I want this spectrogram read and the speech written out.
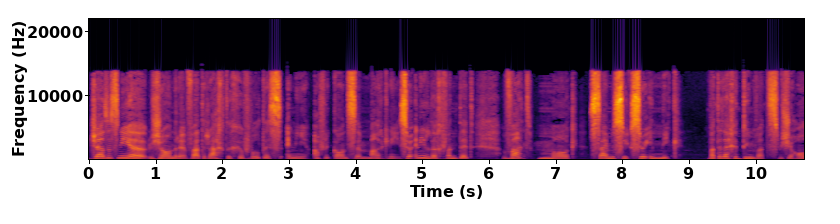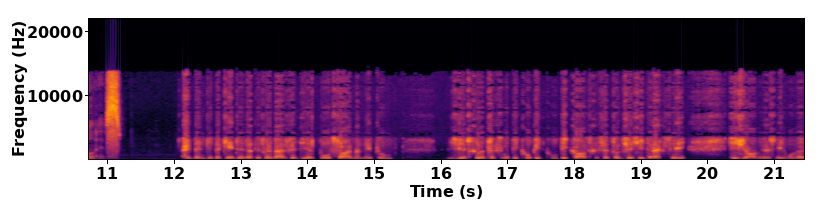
Jazz is nie 'n genre wat regtig gewild is in die Afrikaanse mark nie. So in die lig van dit, wat maak sy musiek so uniek? Wat het hy gedoen wat spesiaal is? Ek dink die bekendheid dat hy verwerf het deur Paul Simon net om jy weet grootliks op die op die op die kaart gesit want soos jy reg sê die genre is nie onder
